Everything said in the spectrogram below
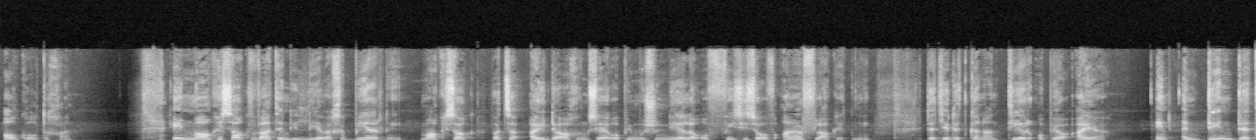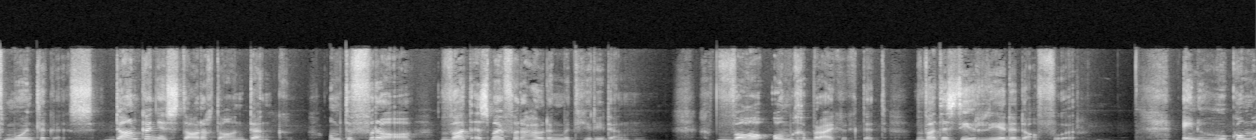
alkohol te gaan. En maak nie saak wat in die lewe gebeur nie. Maak nie saak wat se uitdagings jy op emosionele of fisiese of ander vlak het nie, dat jy dit kan hanteer op jou eie. En indien dit moontlik is, dan kan jy stadig daaraan dink om te vra, wat is my verhouding met hierdie ding? Waarom gebruik ek dit? Wat is die rede daarvoor? En hoekom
